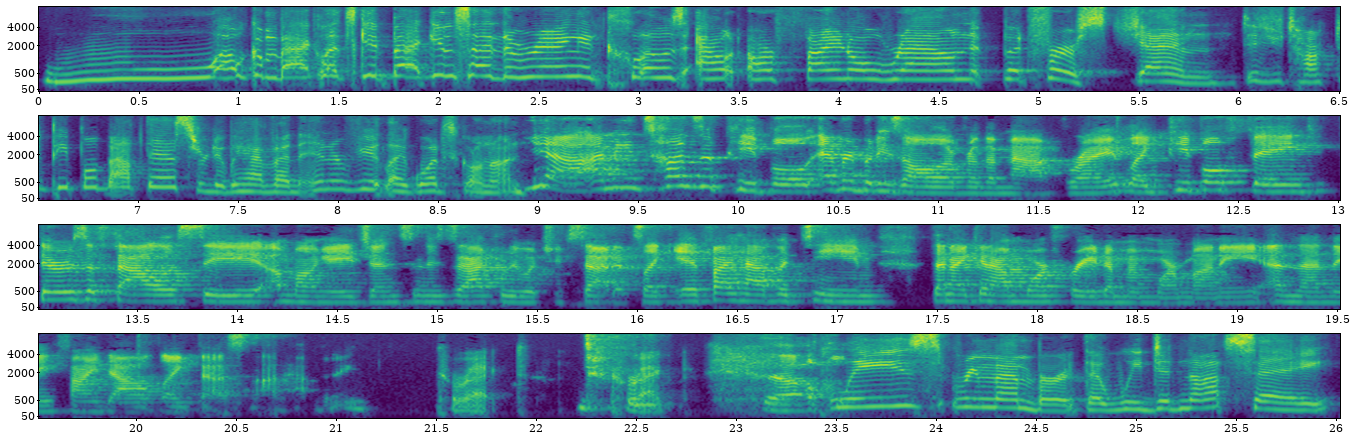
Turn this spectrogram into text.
Welcome back. Let's get back inside the ring and close out our final round. But first, Jen, did you talk to people about this or do we have an interview? Like, what's going on? Yeah, I mean, tons of people, everybody's all over the map, right? Like people think there's a fallacy among agents and exactly what you said. It's like if I have a team, then I can have more freedom and more money. And then they find out like that's not happening. Correct. Correct. So Please remember that we did not say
